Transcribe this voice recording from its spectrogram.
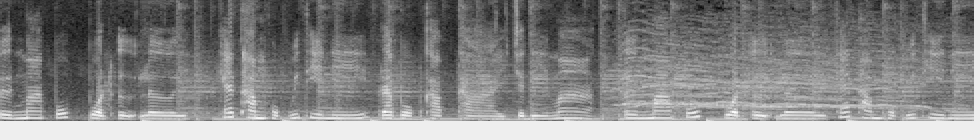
ตื่นมาปุ๊บปวดอึเลย แค่ทำหกวิธีนี้ ระบบขับถ่ายจะดีมาก ตื่นมาปุ๊บปวดอึเลย แค่ทำหกวิธีนี้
